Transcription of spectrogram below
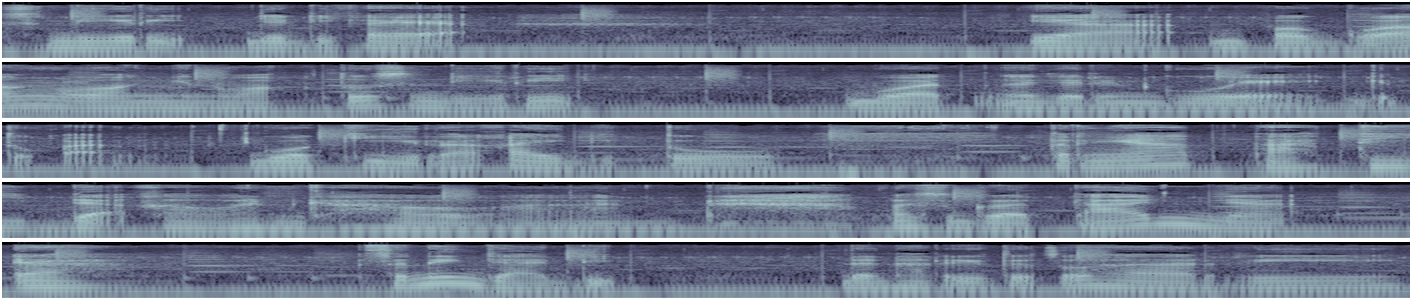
sendiri. Jadi kayak ya bapak gue ngeluangin waktu sendiri buat ngajarin gue gitu kan. Gue kira kayak gitu. Ternyata tidak kawan-kawan. Pas gue tanya ya Senin jadi. Dan hari itu tuh hari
